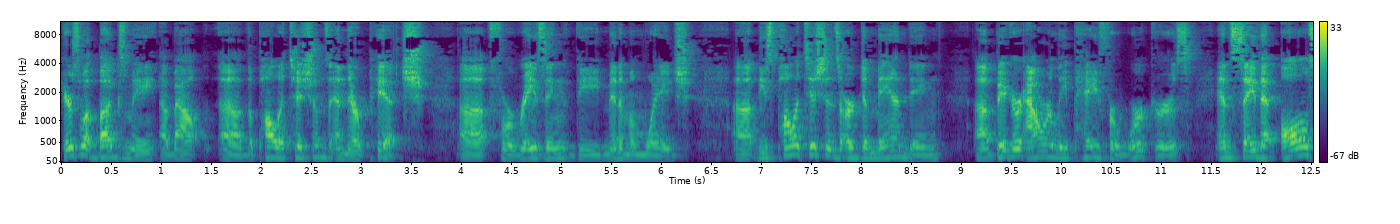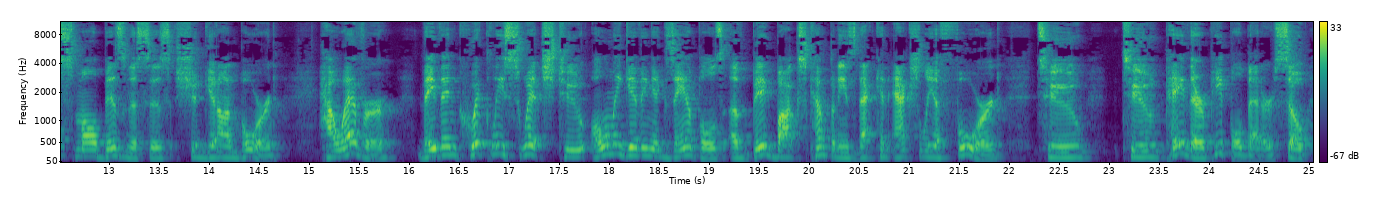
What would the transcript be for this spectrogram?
here's what bugs me about uh, the politicians and their pitch uh, for raising the minimum wage. Uh, these politicians are demanding uh, bigger hourly pay for workers and say that all small businesses should get on board. However, they then quickly switch to only giving examples of big box companies that can actually afford to to pay their people better. So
